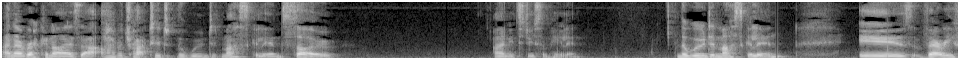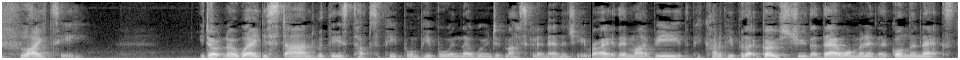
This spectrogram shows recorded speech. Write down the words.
and I recognize that I've attracted the wounded masculine. So I need to do some healing. The wounded masculine is very flighty. You don't know where you stand with these types of people and people in their wounded masculine energy, right? They might be the kind of people that ghost you. They're there one minute, they're gone the next.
